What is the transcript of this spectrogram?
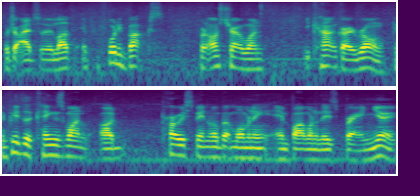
which I absolutely love. And for 40 bucks for an Australia one, you can't go wrong. Compared to the King's one, I'd probably spend a little bit more money and buy one of these brand new.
